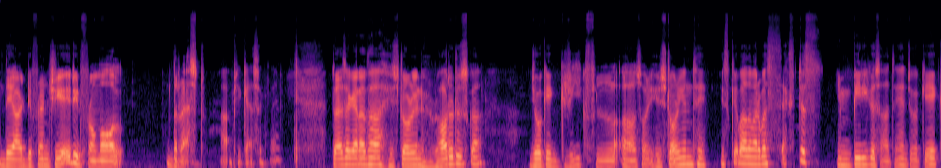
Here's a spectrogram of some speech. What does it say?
they are differentiated from all the rest आप ये कह सकते हैं। तो ऐसा कहना था हिस्टोरियन हेरोडोटस का, जो कि ग्रीक सॉरी हिस्टोरियन थे। इसके बाद हमारे पास सेक्सटस इम्पीरिकस आते हैं, जो कि एक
